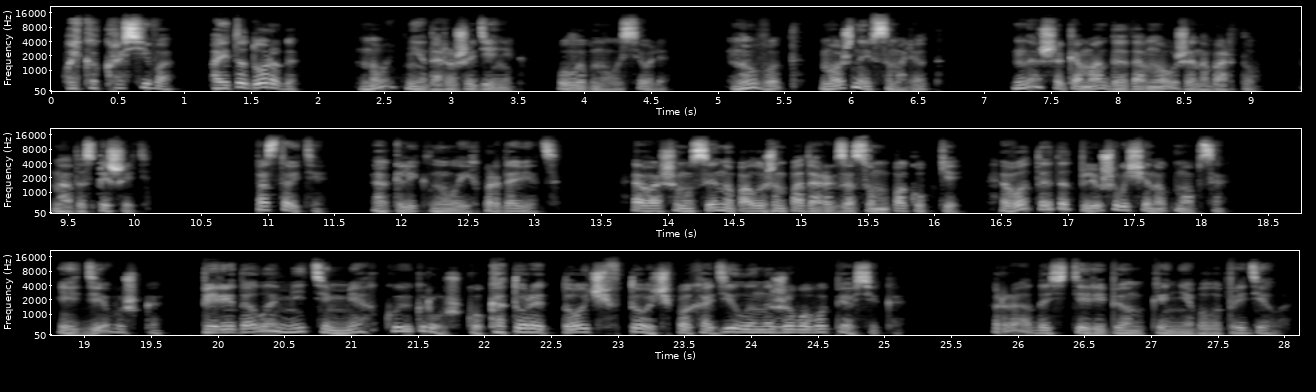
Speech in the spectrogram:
«Ой, как красиво! А это дорого!» «Ну, не дороже денег», — улыбнулась Оля. «Ну вот, можно и в самолет. Наша команда давно уже на борту». Надо спешить. «Постойте», – окликнула их продавец. «Вашему сыну положен подарок за сумму покупки. Вот этот плюшевый щенок мопса». И девушка передала Мите мягкую игрушку, которая точь-в-точь точь походила на живого песика. Радости ребенка не было предела.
